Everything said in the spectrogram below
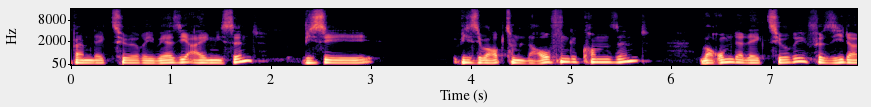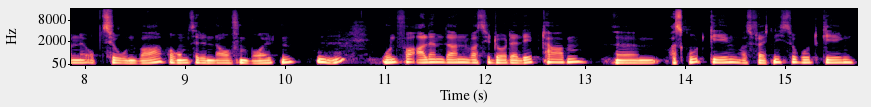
beim Lake Zürich, wer sie eigentlich sind, wie sie, wie sie überhaupt zum Laufen gekommen sind, warum der Lake Zürich für sie dann eine Option war, warum sie den laufen wollten mhm. und vor allem dann, was sie dort erlebt haben, ähm, was gut ging, was vielleicht nicht so gut ging,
